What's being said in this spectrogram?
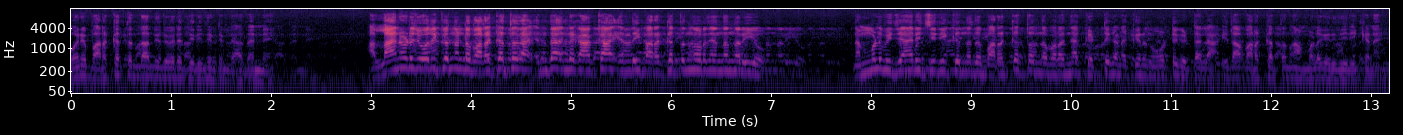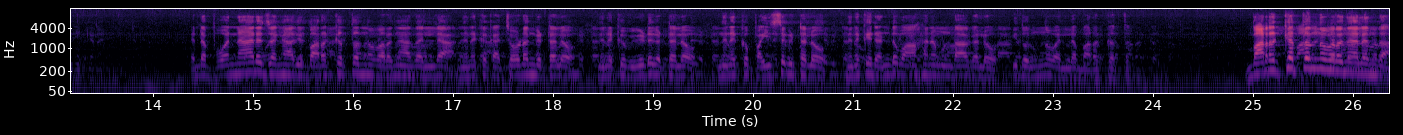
ഓന് ബറക്കത്ത് എന്താന്ന് ഇതുവരെ തിരിഞ്ഞിട്ടില്ല അതന്നെ. അള്ളഹാനോട് ചോദിക്കുന്നുണ്ട് ബറക്കത്ത് എന്താ എന്റെ കാക്ക? എന്താ ഈ ബറക്കത്ത് എന്ന് പറഞ്ഞ എന്താണെന്നറിയോ നമ്മൾ വിചാരിച്ചിരിക്കുന്നത് ബറക്കത്ത് എന്ന് പറഞ്ഞാൽ കെട്ടുകണക്കിന് നോട്ട് കിട്ടല. ഇതാ ബറക്കത്തെന്ന് നമ്മൾ കരുതിയിരിക്കണേ. എന്റെ പൊന്നാര ചങ്ങാതി ബറക്കത്ത് എന്ന് പറഞ്ഞാൽ അതല്ല. നിനക്ക് കച്ചവടം കിട്ടലോ? നിനക്ക് വീട് കിട്ടലോ? നിനക്ക് പൈസ കിട്ടലോ? നിനക്ക് രണ്ട് വാഹനം ഉണ്ടാകലോ? ഇതൊന്നുമല്ല ബറക്കത്ത് ബറക്കത്ത് എന്ന് പറഞ്ഞാൽ എന്താ?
